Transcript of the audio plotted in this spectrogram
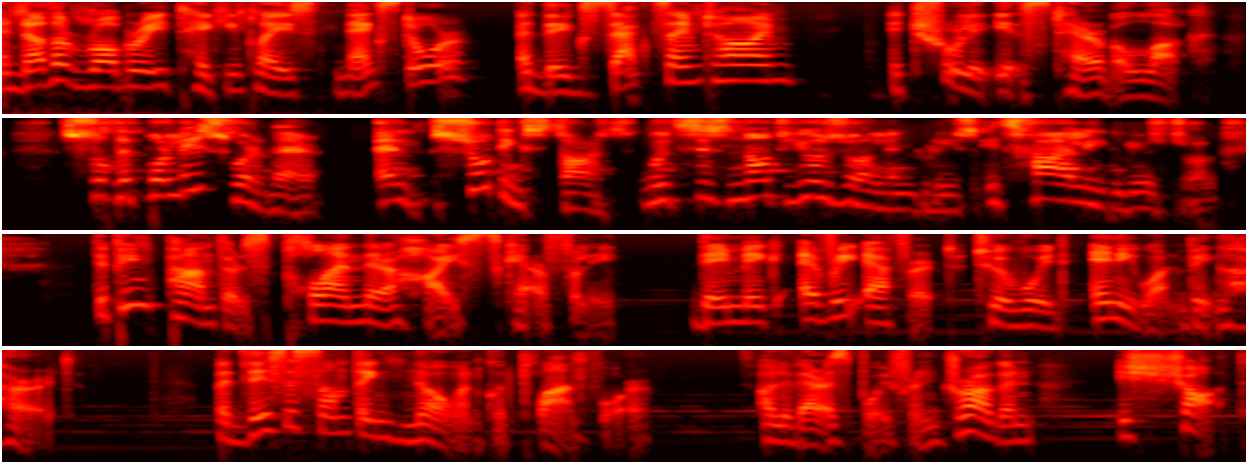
another robbery taking place next door at the exact same time, it truly is terrible luck. So the police were there and shooting starts, which is not usual in Greece. It's highly unusual. The Pink Panthers plan their heists carefully. They make every effort to avoid anyone being hurt. But this is something no one could plan for. Olivera's boyfriend Dragan is shot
